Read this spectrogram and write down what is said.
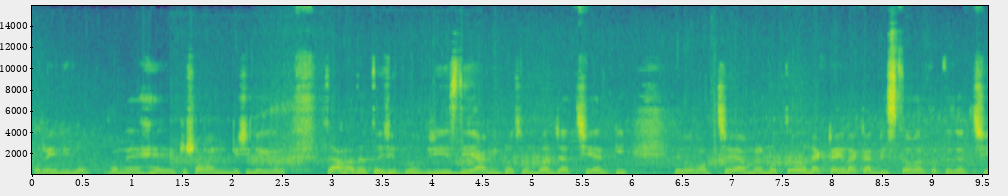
করেই দিল মানে একটু সময় বেশি লেগে গেল। তো আমাদের তৈরি ব্রিজ দিয়ে আমি প্রথমবার যাচ্ছি আর কি, এবং হচ্ছে আমরা নতুন একটা এলাকা ডিসকভার করতে যাচ্ছি।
